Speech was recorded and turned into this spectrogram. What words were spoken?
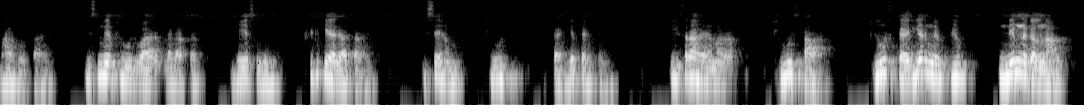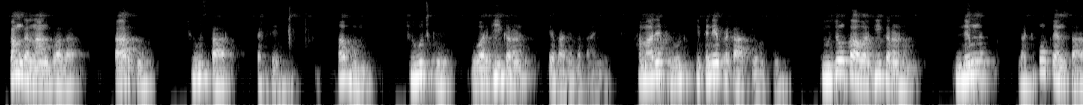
भाग होता है। जिसमें फ्यूज वायर लगाकर बेस में फिट किया जाता है, इसे हम फ्यूज कैरियर कहते हैं। तीसरा है हमारा फ्यूज तार। फ्यूज कैरियर में प्रयुक्त निम्न गलनांक, कम गलनांक वाला तार को फ्यूज तार कहते हैं। अब हम फ्यूज के वर्गीकरण के बारे में बताएँगे। हमारे फ्यूज कितने प्रकार के होते हैं? फ्यूजों का वर्गीकरण हम निम्न घटकों के अनुसार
